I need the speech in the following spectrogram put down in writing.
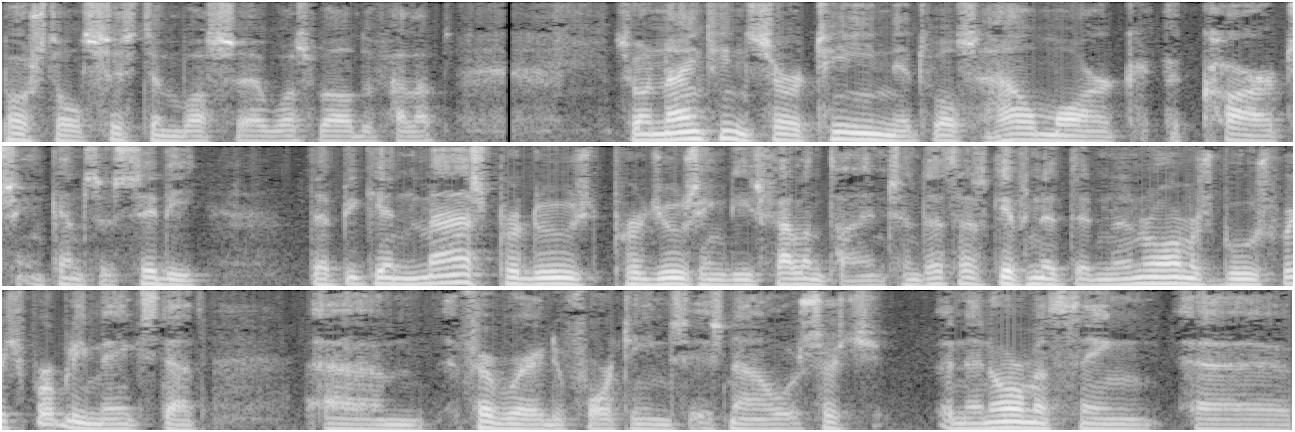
postal system was uh, was well developed. So in 1913, it was Hallmark cards in Kansas City that began mass produce, producing these Valentines, and that has given it an enormous boost, which probably makes that um, February the 14th is now such an enormous thing, uh,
